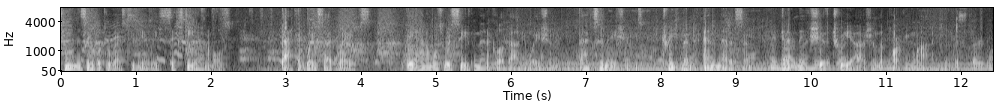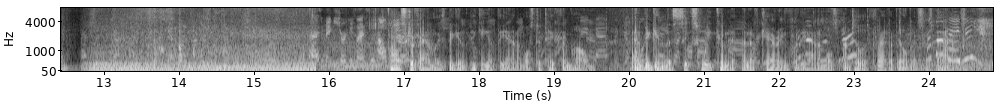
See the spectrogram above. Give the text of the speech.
Team is able to rescue nearly 60 animals. Back at Wayside Waifs, the animals receive medical evaluation, vaccinations, treatment, and medicine in a makeshift triage in the parking lot. This third one. make sure he's nice and healthy. Foster families begin picking up the animals to take them home and begin the six-week commitment of caring for the animals until the threat of illness has passed.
